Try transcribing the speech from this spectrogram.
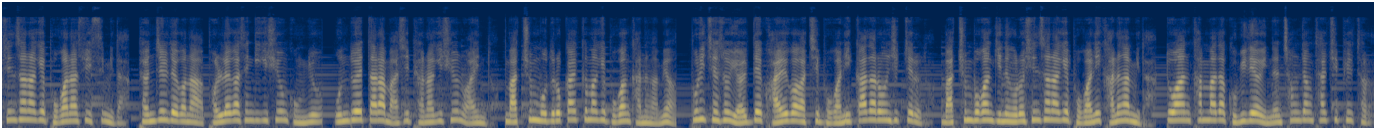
신선하게 보관할 수 있습니다. 변질되거나 벌레가 생기기 쉬운 곡류, 온도에 따라 맛이 변하기 쉬운 와인도 맞춤 모드로 깔끔하게 보관 가능하며 뿌리채소, 열대, 과일과 같이 보관이 까다로운 식재료도 맞춤 보관 기능으로 신선하게 보관이 가능합니다. 또한 칸마다 구비되어 있는 청정 탈취 필터로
